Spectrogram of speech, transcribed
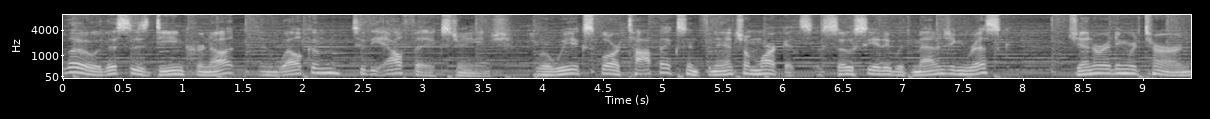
Hello, this is Dean Curnutt, and welcome to the Alpha Exchange, where we explore topics in financial markets associated with managing risk, generating return,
